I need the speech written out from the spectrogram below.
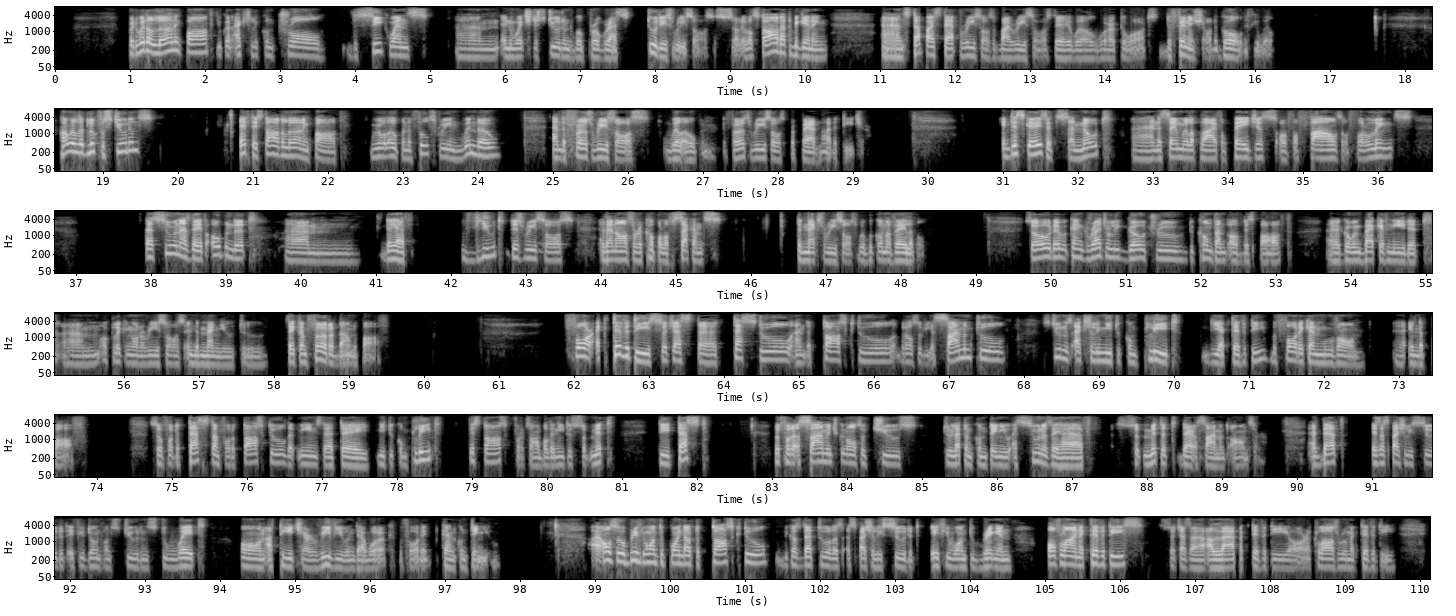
But with a learning path, you can actually control the sequence um, in which the student will progress to these resources. So they will start at the beginning and step by step, resource by resource, they will work towards the finish or the goal, if you will. How will it look for students? If they start a learning path, we will open a full screen window and the first resource will open, the first resource prepared by the teacher. In this case, it's a note and the same will apply for pages or for files or for links. As soon as they've opened it, um, they have viewed this resource, and then after a couple of seconds, the next resource will become available. So they can gradually go through the content of this path, uh, going back if needed, um, or clicking on a resource in the menu to take them further down the path. For activities such as the test tool and the task tool, but also the assignment tool, students actually need to complete the activity before they can move on uh, in the path. So for the test and for the task tool, that means that they need to complete this task. For example, they need to submit the test. But for the assignment, you can also choose to let them continue as soon as they have submitted their assignment answer. And that is especially suited if you don't want students to wait on a teacher reviewing their work before they can continue. I also briefly want to point out the task tool because that tool is especially suited if you want to bring in offline activities such as a, a, lab activity or a classroom activity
